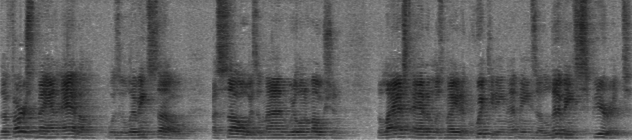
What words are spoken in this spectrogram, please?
The first man, Adam, was a living soul. A soul is a mind, will, and emotion. The last Adam was made a quickening, that means a living spirit.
